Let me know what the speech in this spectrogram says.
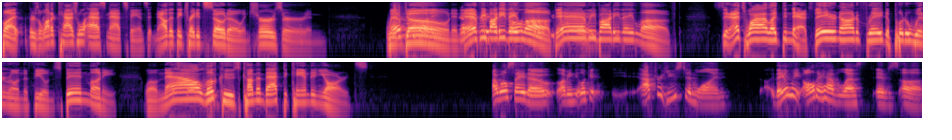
But there's a lot of casual ass Nats fans that now that they traded Soto and Scherzer and Rendon and everybody, everybody they loved, everybody they loved. So that's why I like the Nats. They're not afraid to put a winner on the field and spend money. Well, now look who's coming back to Camden Yards. I will say though, I mean, look at after Houston won, they only all they have left is uh,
